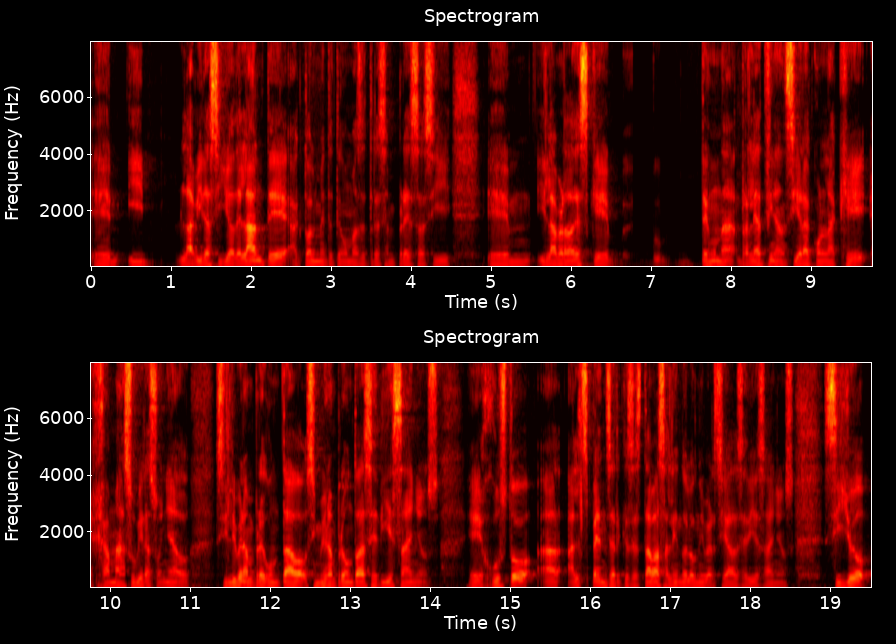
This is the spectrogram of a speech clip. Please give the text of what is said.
eh, y la vida siguió adelante. Actualmente tengo más de tres empresas y, em, y la verdad es que tengo una realidad financiera con la que jamás hubiera soñado. Si le hubieran preguntado, si me hubieran preguntado hace 10 años, eh, justo al Spencer que se estaba saliendo de la universidad hace 10 años, si yo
